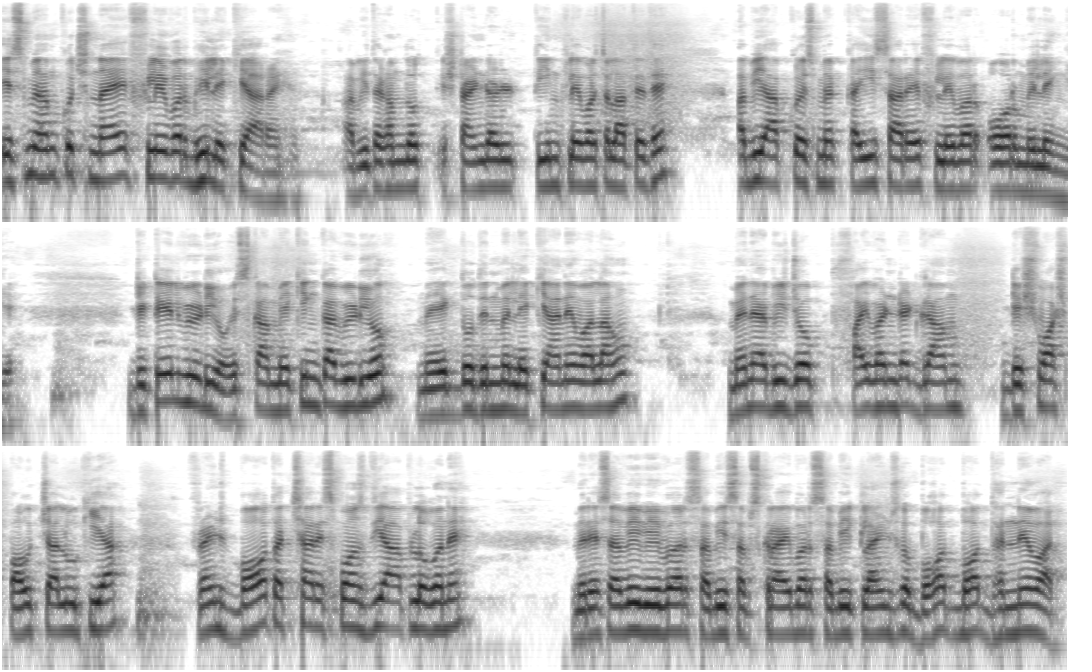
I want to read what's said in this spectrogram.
इसमें हम कुछ नए फ्लेवर भी लेके आ रहे हैं। अभी तक हम लोग स्टैंडर्ड तीन फ्लेवर चलाते थे। अभी आपको इसमें कई सारे फ्लेवर और मिलेंगे। डिटेल वीडियो, इसका मेकिंग का वीडियो मैं एक दो दिन में लेके आने वाला हूँ। मैंने अभी जो 500 ग्राम डिश वॉश पाउच चालू किया। फ्रेंड्स, बहुत अच्छा रिस्पांस दिया आप लोगों ने। मेरे सभी व्यूवर सभी सब्सक्राइबर सभी क्लाइंट्स को बहुत बहुत धन्यवाद।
